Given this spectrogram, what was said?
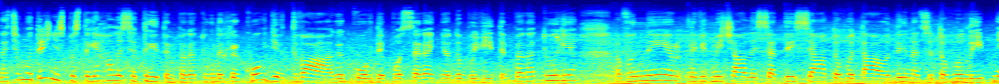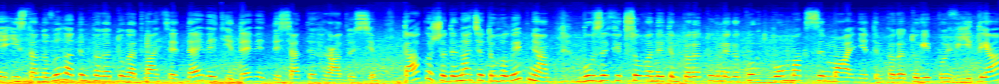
На цьому тижні спостерігалося три температурних рекордів, два рекорди по середньодобовій температурі. Вони відмічалися 10 та 11 липня і становила температура 29,9 градусів. Також 11 липня був зафіксований температурний рекорд по максимальній температурі повітря.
